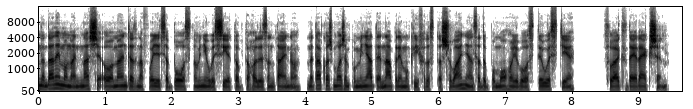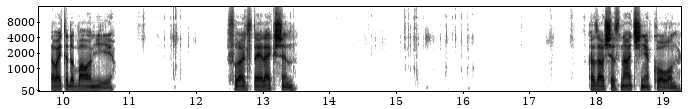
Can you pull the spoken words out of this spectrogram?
На даний момент наші елементи знаходяться по основній осі, тобто горизонтально. Ми також можемо поміняти напрямок їх розташування за допомогою властивості Flex Direction. Давайте додамо її. Flex Direction. Вказавши значення column.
